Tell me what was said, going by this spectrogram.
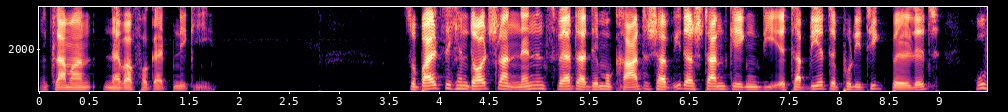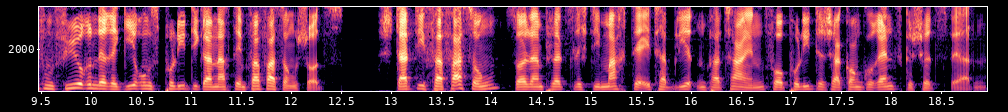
In Klammern Never Forget Nicky. Sobald sich in Deutschland nennenswerter demokratischer Widerstand gegen die etablierte Politik bildet, rufen führende Regierungspolitiker nach dem Verfassungsschutz. Statt die Verfassung soll dann plötzlich die Macht der etablierten Parteien vor politischer Konkurrenz geschützt werden.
